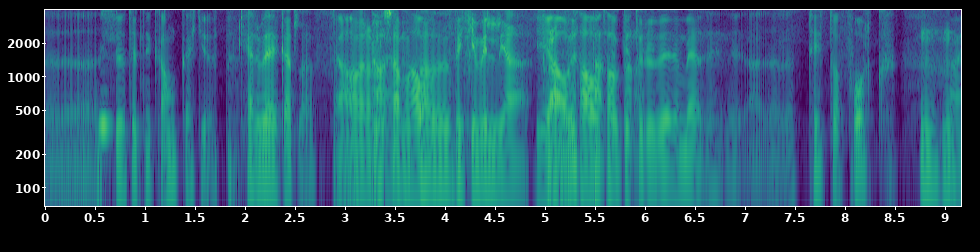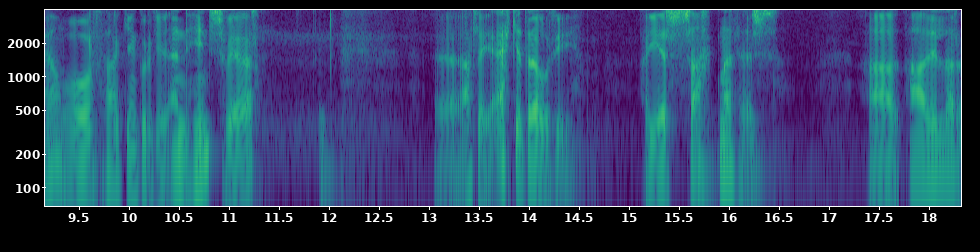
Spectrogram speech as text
uh, hlutinni ganga ekki upp. Kerfið er gallað, þá er alveg saman hvað þú mikið vilja Já, þá, þá getur við verið með uh, titt og fólk. Mm -hmm. og það gengur ekki. En hins vegar alltaf ég ekki draður því að ég sakna þess að aðilar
